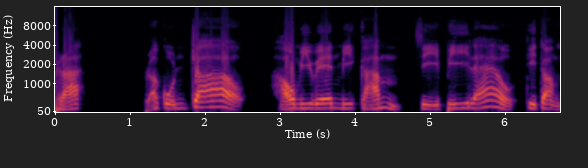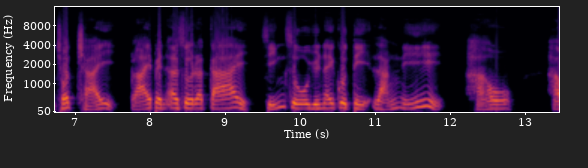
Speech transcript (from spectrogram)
พระ พระกุณเจ้า เฮามีเวรมีกรรมสี่ปีแล้วที่ต้องชดใช้ กลายเป็นอสุรกาย สิงสู่อยู่ในกุฏิหลังนี้ เฮา เฮา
